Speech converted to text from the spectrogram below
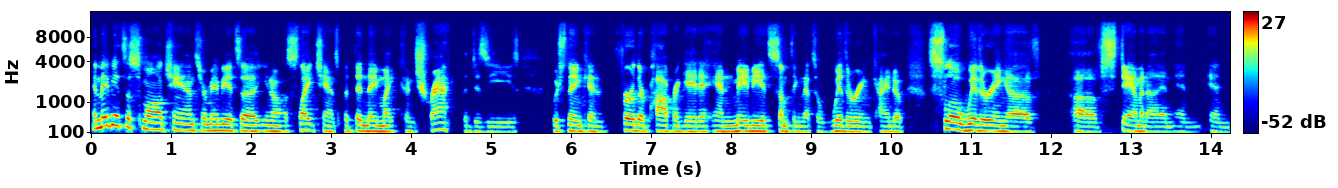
And maybe it's a small chance or maybe it's a, you know, a slight chance, but then they might contract the disease, which then can further propagate it. And maybe it's something that's a withering kind of slow withering of of stamina and and and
